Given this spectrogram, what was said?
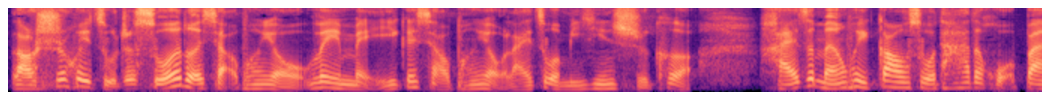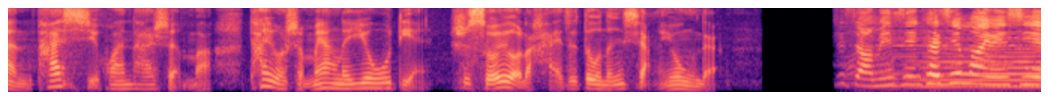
老师会组织所有的小朋友为每一个小朋友来做明星时刻，孩子们会告诉他的伙伴他喜欢他什么，他有什么样的优点，是所有的孩子都能享用的。这小明星开心吗？云溪，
